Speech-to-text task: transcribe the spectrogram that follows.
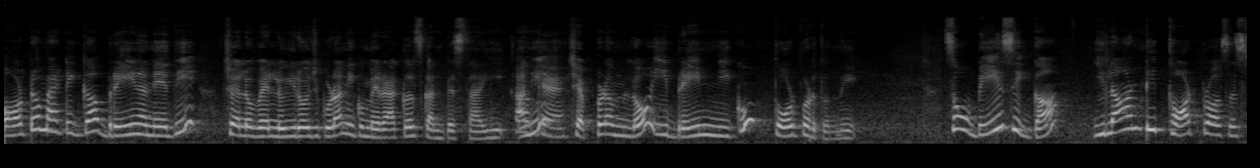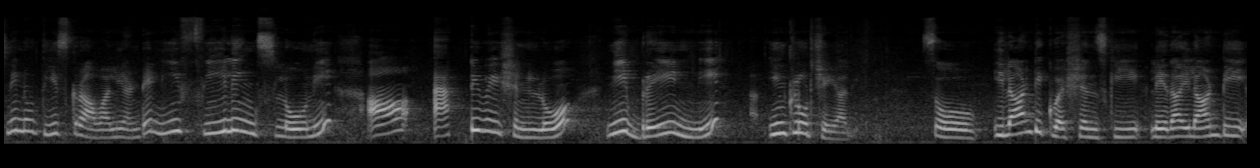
ఆటోమేటిక్గా బ్రెయిన్ అనేది చలో వెళ్ళు ఈరోజు కూడా నీకు మిరాకిల్స్ కనిపిస్తాయి అని చెప్పడంలో ఈ బ్రెయిన్ నీకు తోడ్పడుతుంది. సో బేసిక్గా ఇలాంటి థాట్ ప్రాసెస్ని నువ్వు తీసుకురావాలి అంటే నీ ఫీలింగ్స్లోని ఆ యాక్టివేషన్లో నీ బ్రెయిన్ని ఇంక్లూడ్ చేయాలి. సో ఇలాంటి క్వశ్చన్స్కి లేదా ఇలాంటి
